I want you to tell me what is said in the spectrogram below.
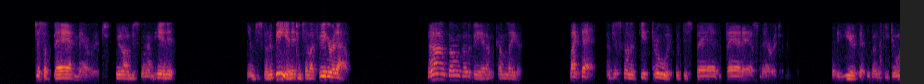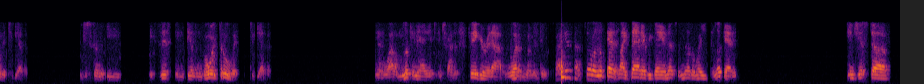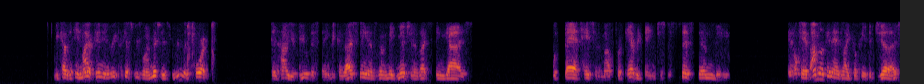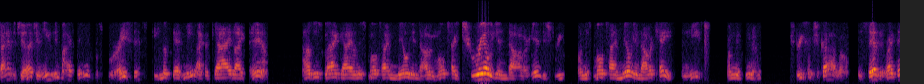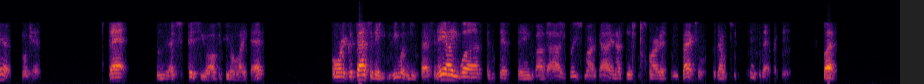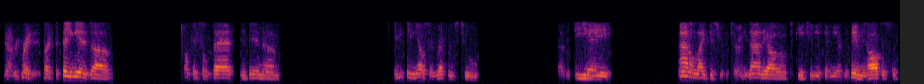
just a bad marriage. You know, I'm just going, I'm in it. I'm just going to be in it until I figure it out. No, I'm going to go to bed. I'm come later. Like that. I'm just going to get through it with this bad, badass marriage for the years that we're going to be doing it together. We're just going to be existing, dealing, going through it together. You know, while I'm looking at it and trying to figure it out what I'm going to do. So I guess I sort of look at it like that every day, and that's another way you can look at it. And just uh, because, in my opinion, I guess the reason why I mention it's really important in how you view this thing because I've seen, I was going to make mention of, I've seen guys with bad taste in the mouth for everything, just the system, the and okay, if I'm looking at like, okay, the judge, I had a judge, and he, in my opinion, was racist. He looked at me like a guy, like, damn, Was this black guy on this multi-million dollar, multi-trillion dollar industry on this multi-million dollar case, and he's from the, you know, streets of Chicago. It says it right there. Okay, that that should piss you off if you don't like that or it could fascinate you. He wasn't too fascinated. Yeah, he was, and he said things about, oh, ah, you're a pretty smart guy, and I said some smart ass things back to him because I was just into that right then. But and I regretted it. But the thing is, um, okay, so that, and then um, anything else in reference to uh, the DA. I don't like district attorneys. Now they all want to get you this and the other. Then the officer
